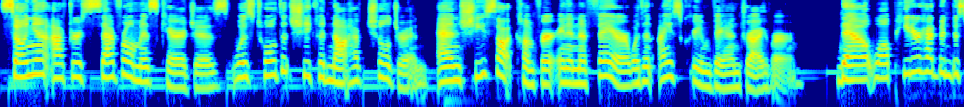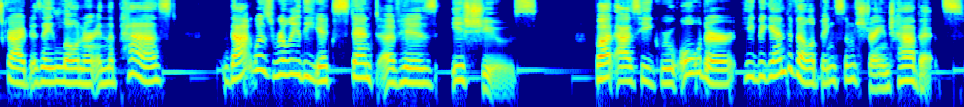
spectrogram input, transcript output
Sonia, after several miscarriages, was told that she could not have children, and she sought comfort in an affair with an ice cream van driver. Now, while Peter had been described as a loner in the past, that was really the extent of his issues. But as he grew older, he began developing some strange habits.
